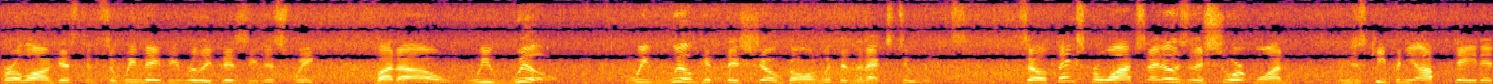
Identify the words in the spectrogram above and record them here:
for a long distance, so we may be really busy this week. But uh, we will, we will get this show going within the next two weeks. So thanks for watching. I know this is a short one. I'm just keeping you updated.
